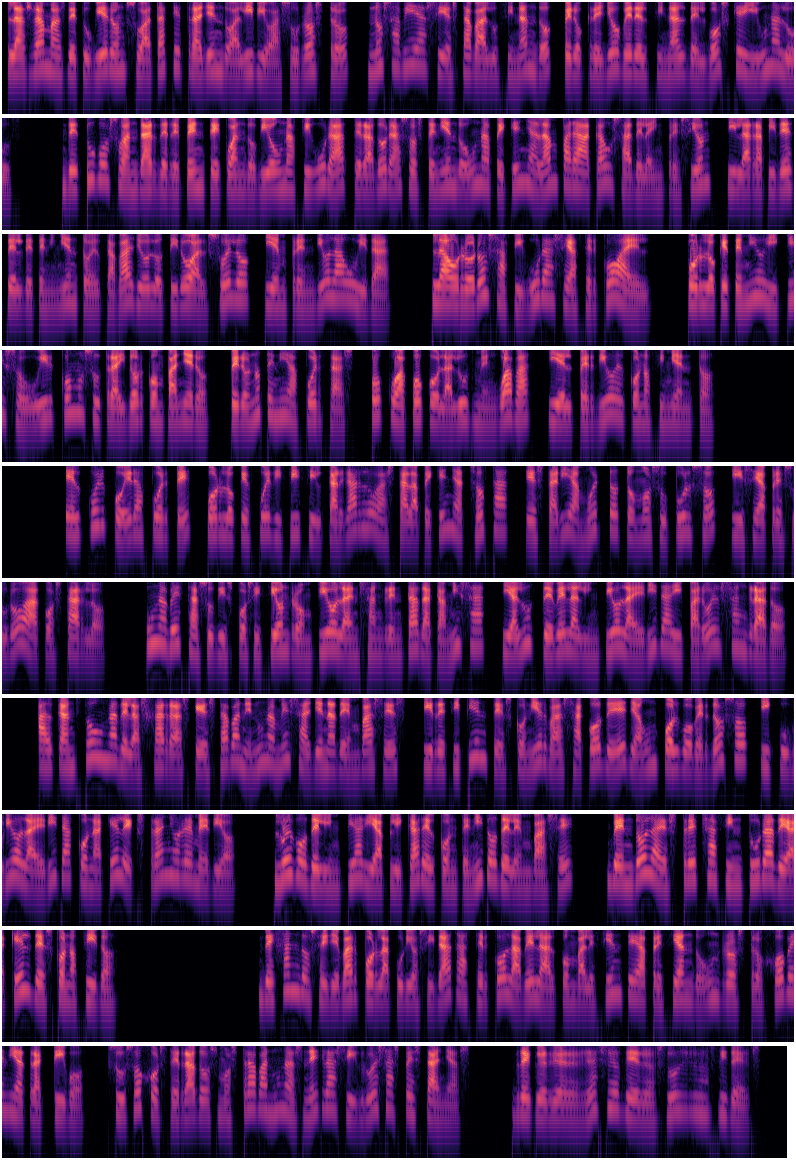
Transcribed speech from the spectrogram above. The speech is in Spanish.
Las ramas detuvieron su ataque trayendo alivio a su rostro, no sabía si estaba alucinando, pero creyó ver el final del bosque y una luz. Detuvo su andar de repente cuando vio una figura aterradora sosteniendo una pequeña lámpara a causa de la impresión y la rapidez del detenimiento. El caballo lo tiró al suelo y emprendió la huida. La horrorosa figura se acercó a él, por lo que temió y quiso huir como su traidor compañero, pero no tenía fuerzas, poco a poco la luz menguaba, y él perdió el conocimiento. El cuerpo era fuerte, por lo que fue difícil cargarlo hasta la pequeña choza, estaría muerto tomó su pulso, y se apresuró a acostarlo. Una vez a su disposición rompió la ensangrentada camisa, y a luz de vela limpió la herida y paró el sangrado. Alcanzó una de las jarras que estaban en una mesa llena de envases, y recipientes con hierbas sacó de ella un polvo verdoso, y cubrió la herida con aquel extraño remedio. Luego de limpiar y aplicar el contenido del envase, vendó la estrecha cintura de aquel desconocido. Dejándose llevar por la curiosidad acercó la vela al convaleciente apreciando un rostro joven y atractivo, sus ojos cerrados mostraban unas negras y gruesas pestañas.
